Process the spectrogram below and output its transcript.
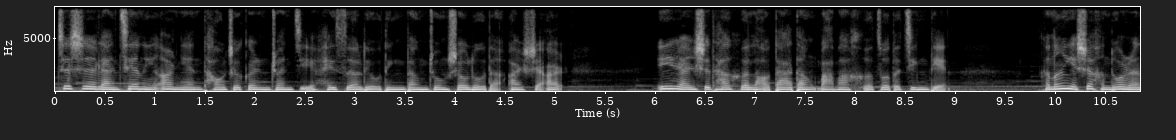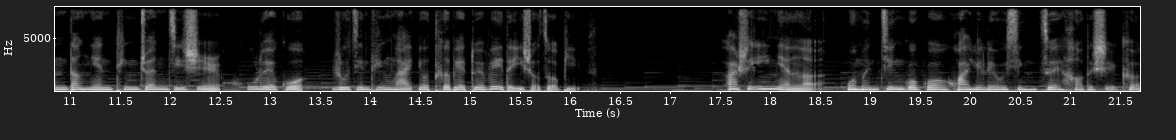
这是两千零二年陶喆个人专辑《黑色柳丁》当中收录的《二十二》，依然是他和老搭档娃娃合作的经典，可能也是很多人当年听专辑时忽略过，如今听来又特别对味的一首作品。二十一年了。我们经过过华语流行最好的时刻，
